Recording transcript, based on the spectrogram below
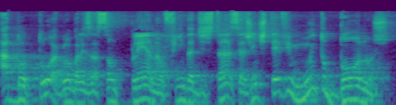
adotou a globalização plena, o fim da distância, a gente teve muito bônus.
